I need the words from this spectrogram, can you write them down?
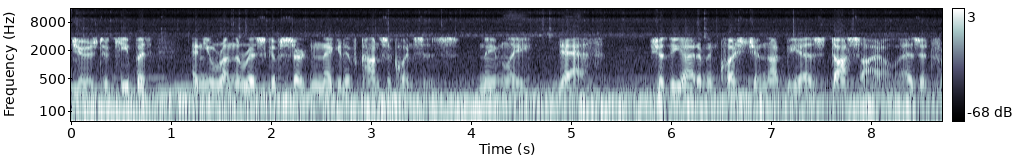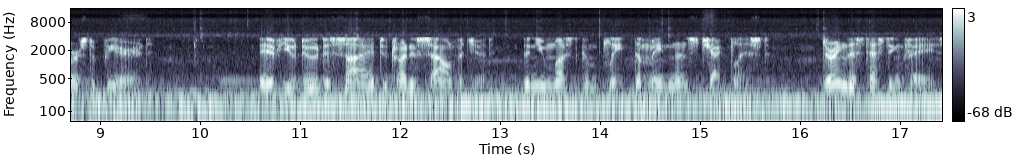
Choose to keep it, and you run the risk of certain negative consequences, namely death, should the item in question not be as docile as it first appeared. If you do decide to try to salvage it, then you must complete the maintenance checklist. During this testing phase,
